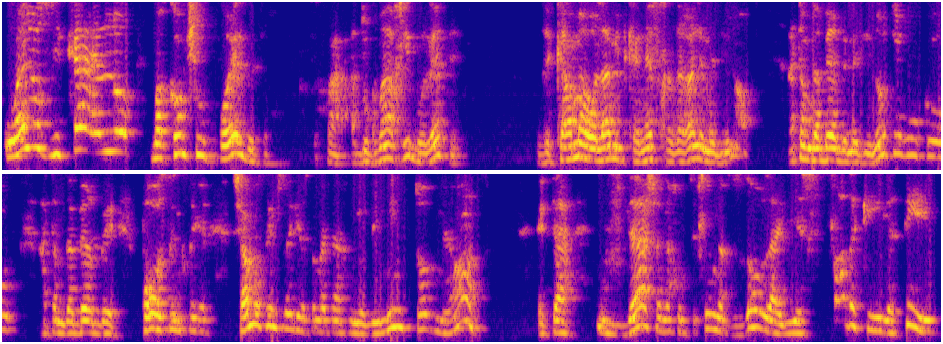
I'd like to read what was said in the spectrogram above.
הוא אין לו זיקה, אין לו מקום שהוא פועל בתוכו. הדוגמה הכי בולטת זה כמה העולם מתכנס חזרה למדינות. אתה מדבר במדינות ירוקות, אתה מדבר פה עושים סגר, שם עושים סגר, זאת אומרת אנחנו מבינים טוב מאוד את העובדה שאנחנו צריכים לחזור ליסוד הקהילתי,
